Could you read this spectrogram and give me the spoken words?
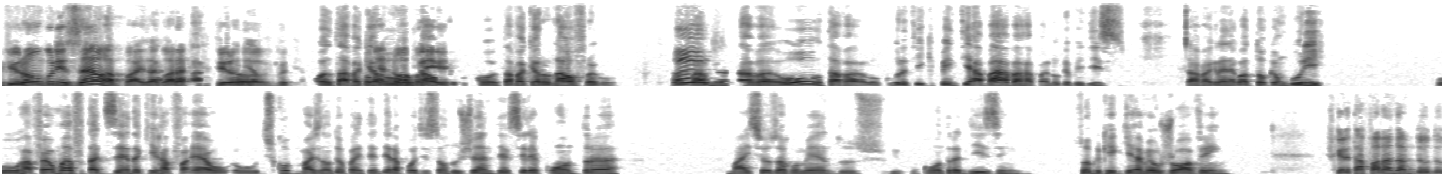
virou um gurizão, rapaz. Agora ah, virou. Pô, eu tava que era é o náufrago. Pô, tava que era o náufrago. A barba tava. Ou oh, tava loucura, tinha que pentear a barba, rapaz. Nunca vi disso. Tava grande. Agora tô que é um guri. O Rafael Manfro está dizendo aqui, Rafael, o, desculpe, mas não deu para entender a posição do Janter, se ele é contra, mas seus argumentos o contradizem. Sobre o que, que é, meu jovem? Acho que ele está falando do, do,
